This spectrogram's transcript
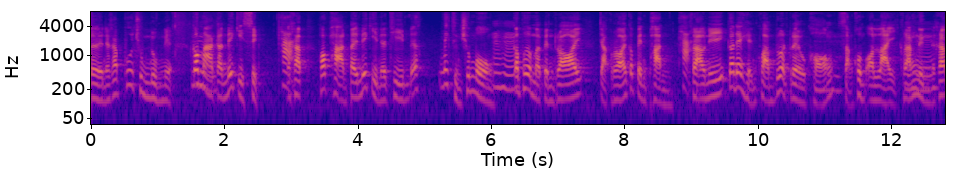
เลยนะครับผู้ชุมนุมเนี่ยก็มากันไม่กี่สิบค่ะนะครับพอผ่านไปไม่กี่นาที ไม่ไม่ถึงชั่วโมง อือฮึก็เพิ่มมาเป็นร้อยจากร้อยก็เป็นพันค่ะคราวนี้ก็ได้เห็นความรวดเร็วของสังคมออนไลน์อีกครั้งหนึ่งอือฮึ นะครับ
